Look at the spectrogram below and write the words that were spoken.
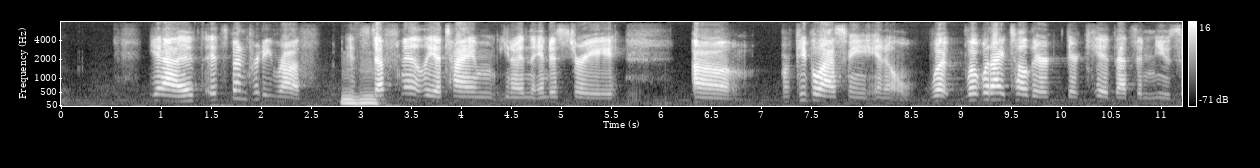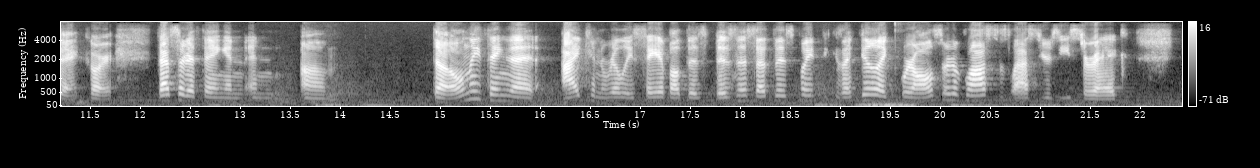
Yeah, it, it's been pretty rough. It's Mhm. definitely a time, you know, in the industry um, where people ask me, you know, what what would I tell their their kid that's in music or that sort of thing, and and um, the only thing that I can really say about this business at this point, because I feel like we're all sort of lost as last year's Easter egg,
